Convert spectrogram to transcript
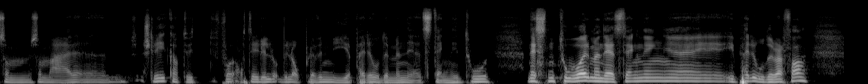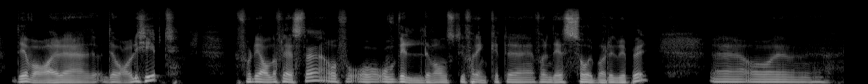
som, som, er eh, slik at vi, får, at vi, vil oppleve nye perioder med nedstengning. To, nesten to år med nedstengning, eh, i perioder i hvert fall. Det var, det var veldig kjipt for de aller fleste, og, og, og veldig vanskelig for enkelte, for en del sårbare grupper. og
